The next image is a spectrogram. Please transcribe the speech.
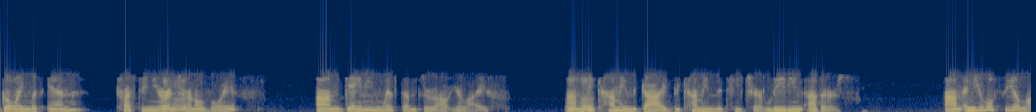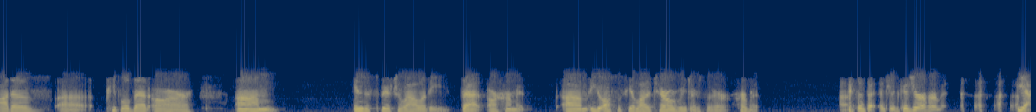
going within, trusting your Mhm. internal voice, um, gaining wisdom throughout your life, um, Mhm. becoming the guide, becoming the teacher, leading others. Um, and you will see a lot of uh, people that are um, into spirituality that are hermit. Um, you also see a lot of tarot readers that are hermit. Isn't that interesting? Because you're a hermit. yeah,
